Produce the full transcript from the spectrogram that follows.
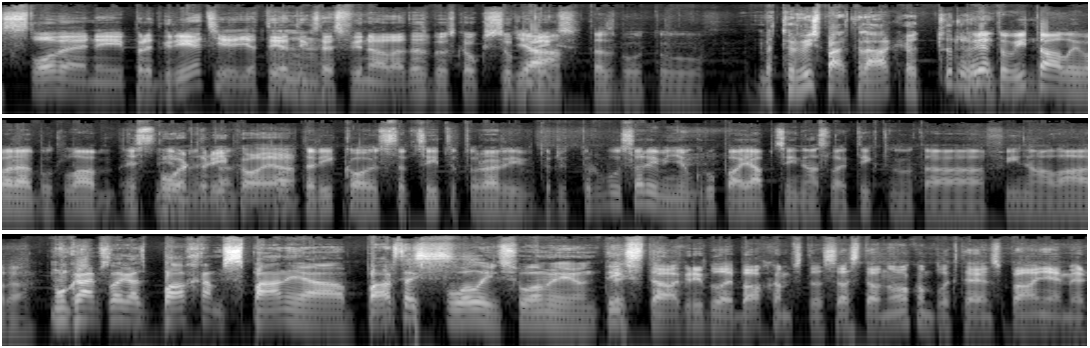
Slovenija pret Grieķiju. Ja tie Mm. tiksies finālā, tas būs kaut kas Jā, superīgs. tas būtu. Bet tur vispār trāk, jo tur Lietuva, Itālija varētu būt labi. Es Puerto ja mēs Rico, tā- jā. Puerto Rico, starp citu, tur arī tur, tur būs arī viņam grupā jāapcīnās, lai tiktu no tā fināla ārā. Un kā jums liekas, Bahams, Spānijā pārsteigts Poliju, Somiju un Es tiks. tā gribu, lai Bahams to sastāv nokomplektē, un Spāņiem ir.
